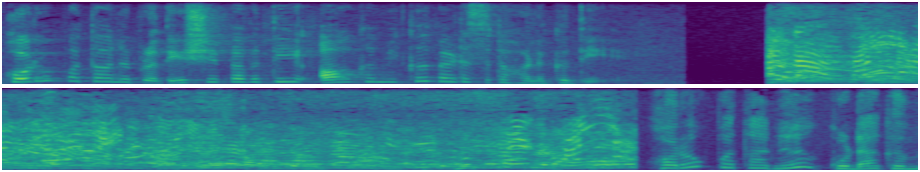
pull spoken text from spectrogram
හොරුපතාන ප්‍රදේශයේ පැවති ආගමික වැඩසටහනකදී. හොරෝපතන කුඩාගම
